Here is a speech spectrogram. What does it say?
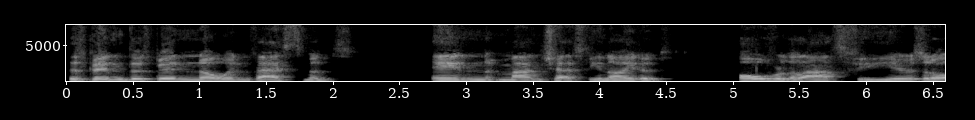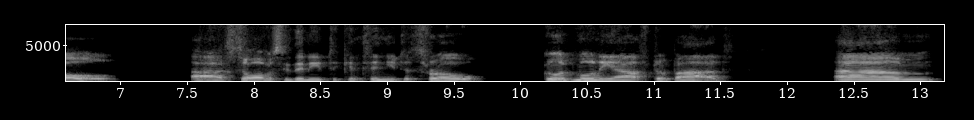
There's been there's been no investment in Manchester United over the last few years at all. Uh, so obviously they need to continue to throw good money after bad. Um,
